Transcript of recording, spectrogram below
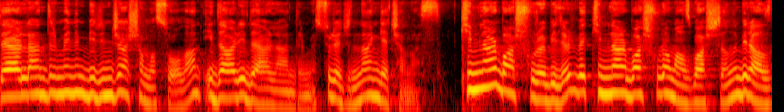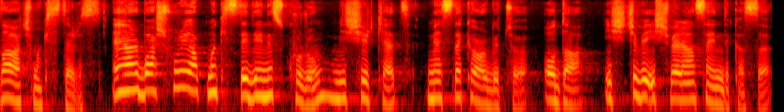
değerlendirmenin birinci aşaması olan idari değerlendirme sürecinden geçemez. Kimler başvurabilir ve kimler başvuramaz başlığını biraz daha açmak isteriz. Eğer başvuru yapmak istediğiniz kurum, bir şirket, meslek örgütü, oda, işçi ve işveren sendikası,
